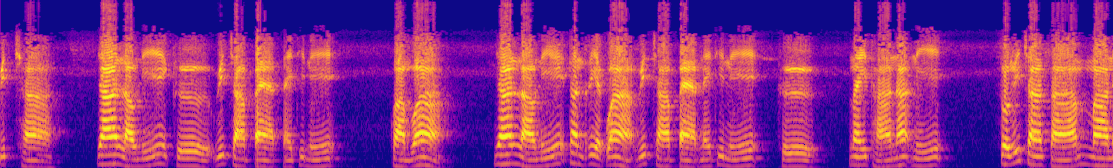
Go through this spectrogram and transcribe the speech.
วิชาญาณเหล่านี้คือวิชาแปดในที่นี้ ความว่าญาณเหล่านี้ท่านเรียกว่าวิชาแปดในที่นี้ คือ ในฐานะนี้ ส่วนวิชาสามมาใน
